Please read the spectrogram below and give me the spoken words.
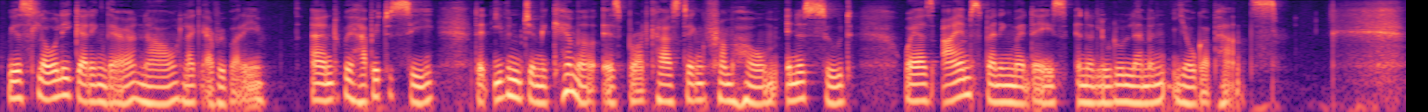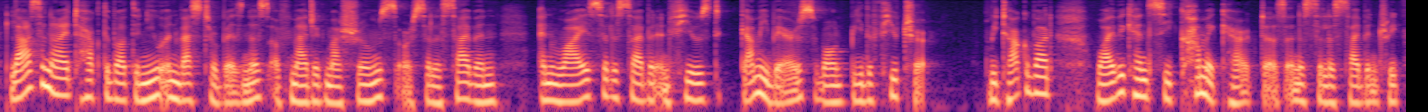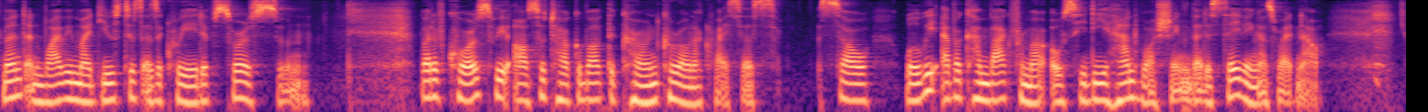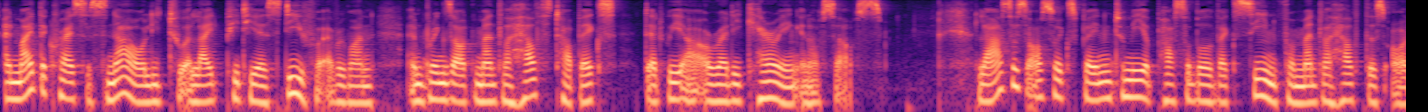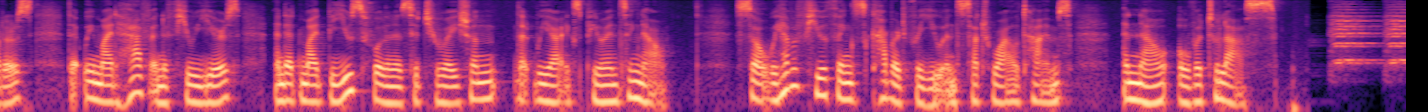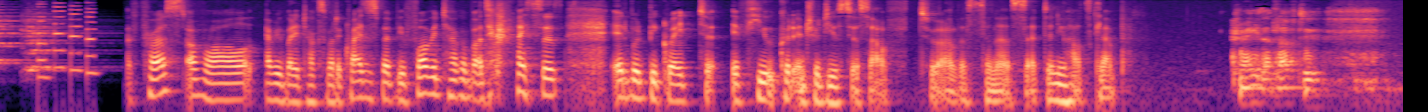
We are slowly getting there now, like everybody. And we're happy to see that even Jimmy Kimmel is broadcasting from home in a suit, whereas I am spending my days in a Lululemon yoga pants. Lars and I talked about the new investor business of magic mushrooms or psilocybin and why psilocybin infused gummy bears won't be the future. We talk about why we can see comic characters in a psilocybin treatment and why we might use this as a creative source soon. But of course, we also talk about the current corona crisis. So, will we ever come back from our OCD hand washing that is saving us right now? And might the crisis now lead to a light PTSD for everyone and brings out mental health topics that we are already carrying in ourselves? Lars is also explaining to me a possible vaccine for mental health disorders that we might have in a few years and that might be useful in a situation that we are experiencing now. So, we have a few things covered for you in such wild times. And now over to Lars. First of all, everybody talks about the crisis, but before we talk about the crisis, it would be great to, if you could introduce yourself to our listeners at the New Health Club. Great, I'd love to.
